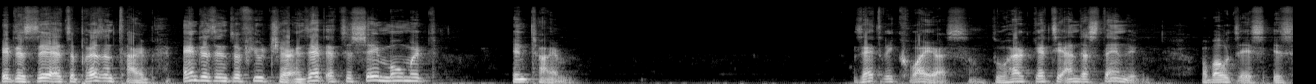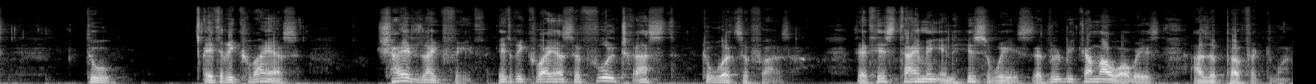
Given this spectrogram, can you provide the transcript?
It is there at the present time and is in the future, and that at the same moment in time. That requires to help get the understanding about this is to it requires childlike faith. It requires a full trust towards the Father. That His timing and His ways that will become our ways are the perfect one.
